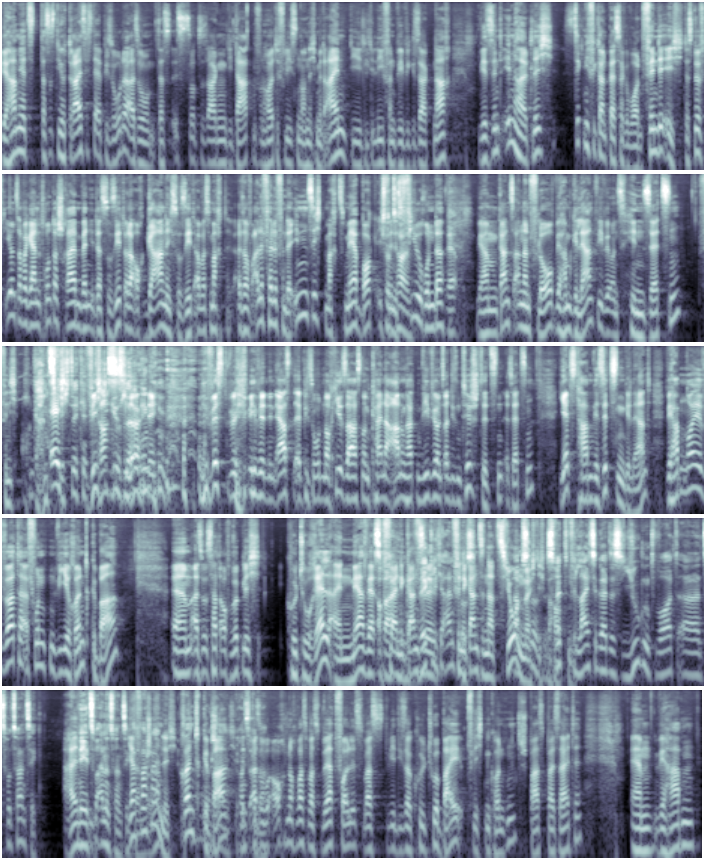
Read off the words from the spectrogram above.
Wir haben jetzt, das ist die 30. Episode, also das ist sozusagen, die Daten von heute fließen noch nicht mit ein, die liefern wir, wie gesagt, nach. Wir sind inhaltlich signifikant besser geworden, finde ich. Das dürft ihr uns aber gerne drunter schreiben, wenn ihr das so seht oder auch gar nicht so seht. Aber es macht, also auf alle Fälle von der Innensicht macht es mehr Bock. Ich finde es viel runder. Ja. Wir haben einen ganz anderen Flow. Wir haben gelernt, wie wir uns hinsetzen. Finde ich auch ein Ganz echt wichtig, wichtiges Learning. Learning. ihr wisst, wie wie wir in den ersten Episoden noch hier saßen und keine Ahnung hatten, wie wir uns an diesen Tisch sitzen, setzen. Jetzt haben wir sitzen gelernt. Wir haben neue Wörter erfunden wie Röntgebar. Ähm, also es hat auch wirklich kulturell einen Mehrwert auch für eine ganze, für eine ganze Nation, Absolut. möchte ich Es wird behaupten. vielleicht sogar das Jugendwort äh, 2020. Halt- nee, 2021. Ja, dann, wahrscheinlich. Oder? Röntgebar wahrscheinlich. ist also auch noch was, was wertvoll ist, was wir dieser Kultur beipflichten konnten. Spaß beiseite. Ähm, wir haben,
